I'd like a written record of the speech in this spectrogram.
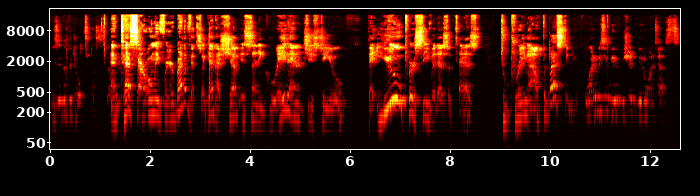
these individual tests? And tests are only for your benefit. So again, Hashem is sending great energies to you that you perceive it as a test to bring out the best in you. Why do we say we don't, we should we don't want tests?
